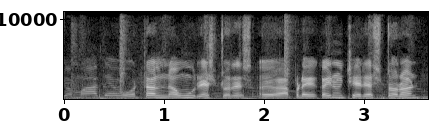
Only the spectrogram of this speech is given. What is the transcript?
જો મહાદેવ હોટલ નવું રેસ્ટોરન્ટ આપણે કર્યું છે રેસ્ટોરન્ટ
